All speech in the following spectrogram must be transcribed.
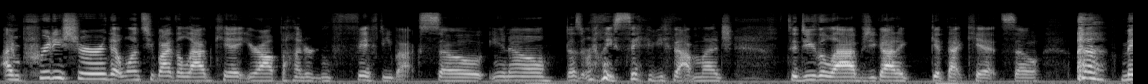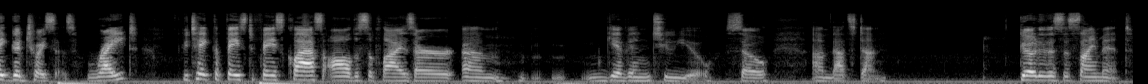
I'm pretty sure that once you buy the lab kit, you're out the 150 bucks. So, you know, doesn't really save you that much. To do the labs, you got to get that kit. So make good choices, right? If you take the face-to-face -face class, all the supplies are um, given to you. So um, that's done. Go to this assignment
